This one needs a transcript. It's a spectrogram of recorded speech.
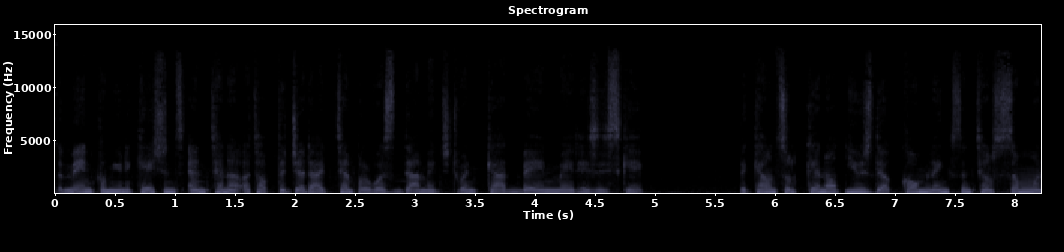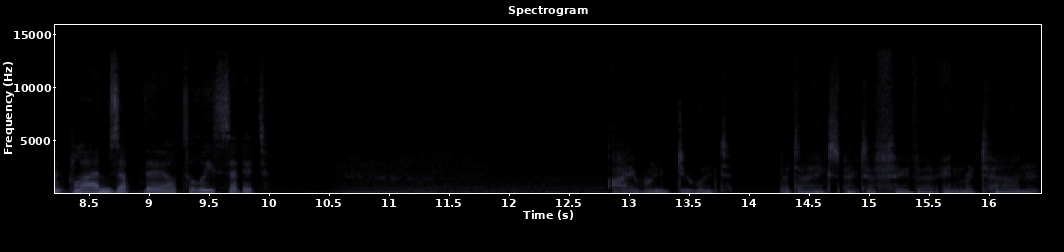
The main communications antenna atop the Jedi Temple was damaged when Cad Bane made his escape. The Council cannot use their comlinks until someone climbs up there to reset it. I will do it, but I expect a favor in return.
